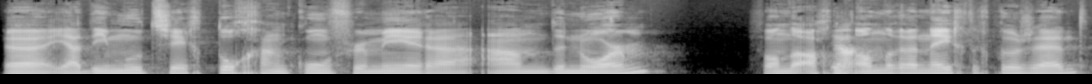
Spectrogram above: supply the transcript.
uh, ja, die moet zich toch gaan conformeren aan de norm van de ja. andere 90 procent.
